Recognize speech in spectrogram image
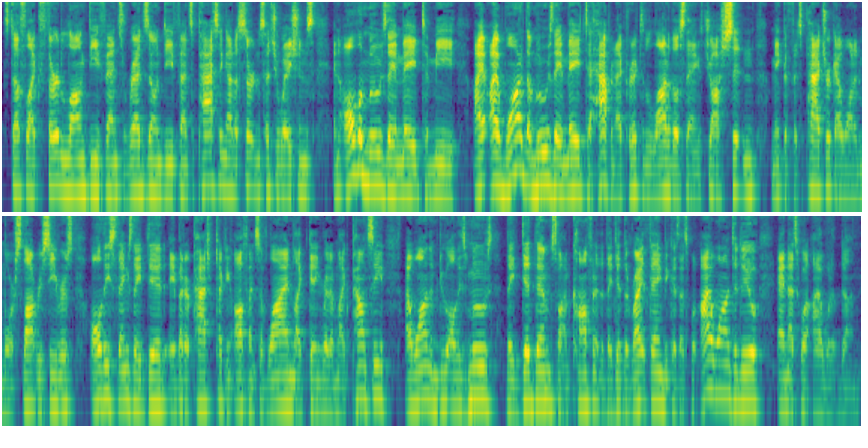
Stuff like third long defense, red zone defense, passing out of certain situations, and all the moves they made to me. I, I wanted the moves they made to happen. I predicted a lot of those things. Josh Sitton, Minkah Fitzpatrick, I wanted more slot receivers. All these things they did, a better pass protecting offensive line, like getting rid of Mike Pouncey. I wanted them to do all these moves. They did them, so I'm confident that they did the right thing because that's what I wanted to do, and that's what I would have done.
